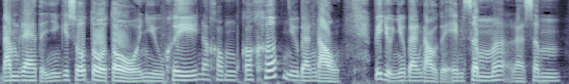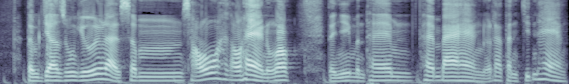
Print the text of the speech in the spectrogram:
đâm ra tự nhiên cái số tô tổ nhiều khi nó không có khớp như ban đầu. Ví dụ như ban đầu thì em xâm á là xâm từ trên xuống dưới là xâm 6 sáu hàng đúng không? Tự nhiên mình thêm thêm ba hàng nữa là thành 9 hàng.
